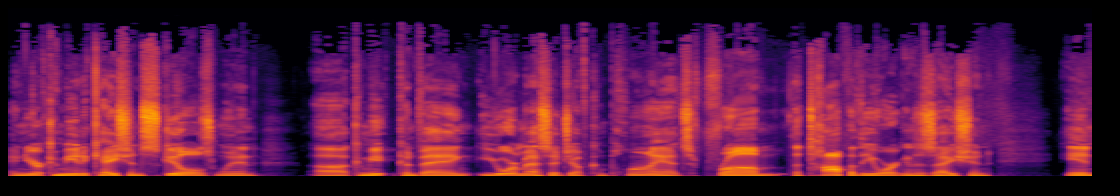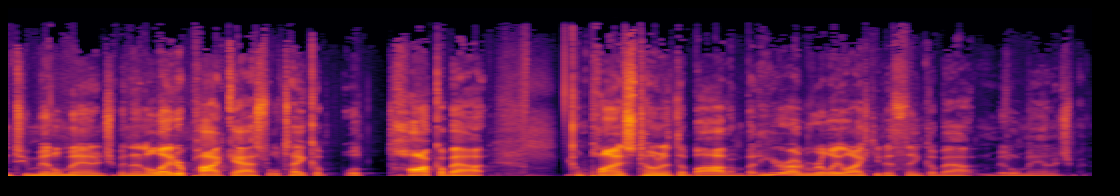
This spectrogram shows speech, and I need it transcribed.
and your communication skills when uh, commu- conveying your message of compliance from the top of the organization into middle management. In a later podcast, we'll take a, we'll talk about compliance tone at the bottom, but here I'd really like you to think about middle management.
